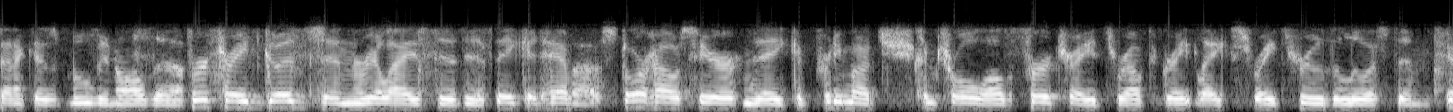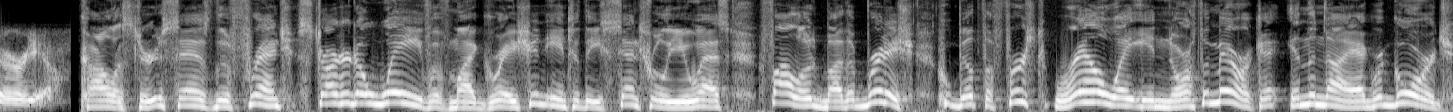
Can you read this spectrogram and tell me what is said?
Senecas moving all the fur trade goods and realized that if they could have a storehouse here, they could pretty much control all the fur trade throughout the Great Lakes right through the Lewiston area. Collister says the French started a wave of migration into the central U.S., followed by the British, who built the first railway in North America in the Niagara Gorge.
